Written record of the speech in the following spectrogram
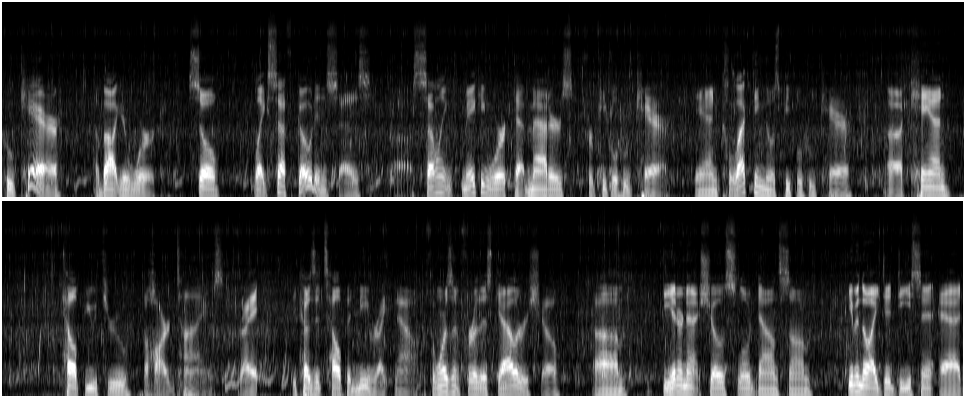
who care about your work. So, like Seth Godin says, uh, selling, making work that matters for people who care, and collecting those people who care uh, can help you through the hard times, right? Because it's helping me right now. If it wasn't for this gallery show, um, the internet shows slowed down some. Even though I did decent at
